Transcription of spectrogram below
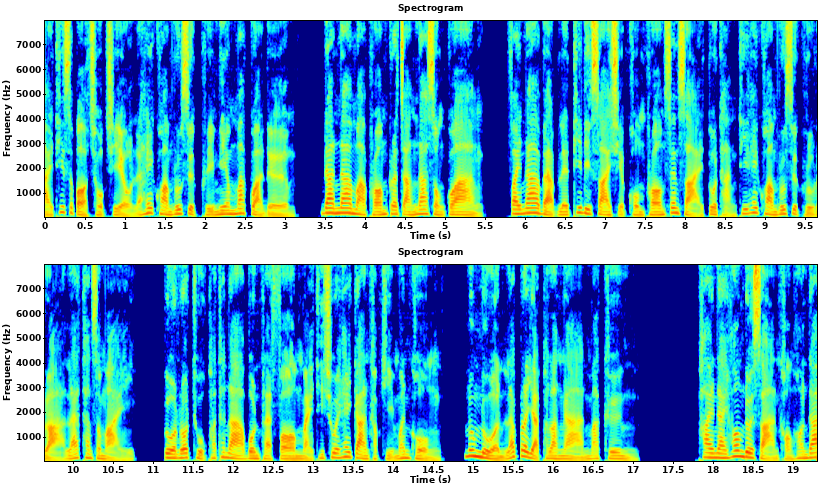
น์ที่สปอร์ตโฉบเฉี่ยวและให้ความรู้สึกพรีเมียมมากกว่าเดิม ด้านหน้ามาพร้อมกระจังหน้าทรงกว้าง ไฟหน้าแบบเลดที่ดีไซน์เฉียบคมพร้อมเส้นสายตัวถังที่ให้ความรู้สึกหรูหราและทันสมัย ตัวรถถูกพัฒนาบนแพลตฟอร์มใหม่ที่ช่วยให้การขับขี่มั่นคง นุ่มนวลและประหยัดพลังงานมากขึ้น ภายในห้องโดยสารของ Honda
